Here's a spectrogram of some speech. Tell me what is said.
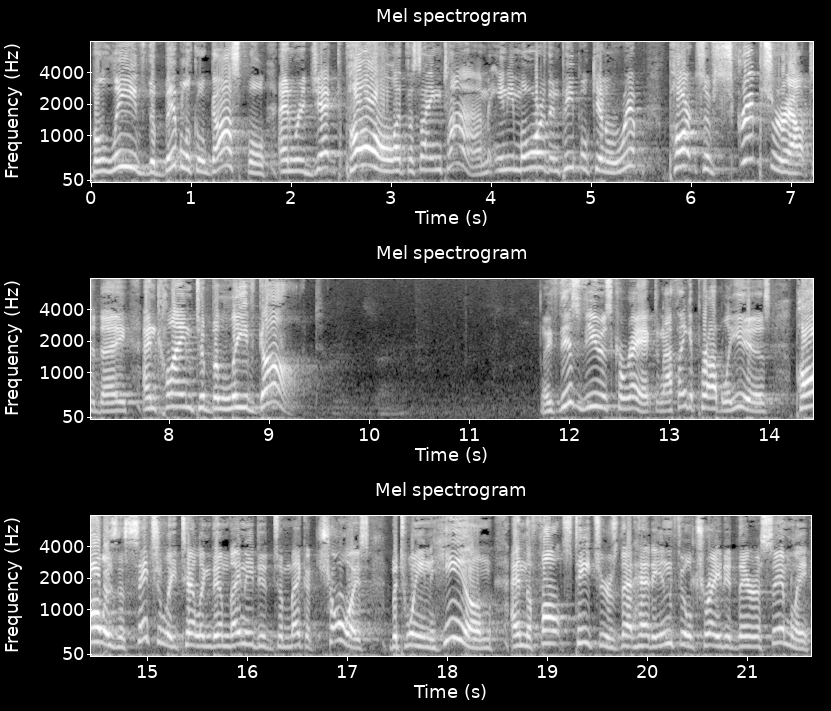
believe the biblical gospel and reject Paul at the same time any more than people can rip parts of Scripture out today and claim to believe God. If this view is correct, and I think it probably is, Paul is essentially telling them they needed to make a choice between him and the false teachers that had infiltrated their assembly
